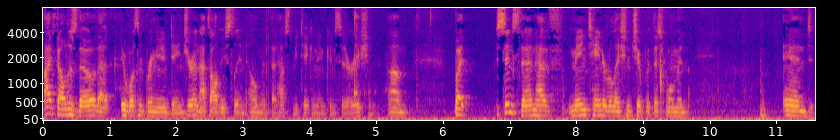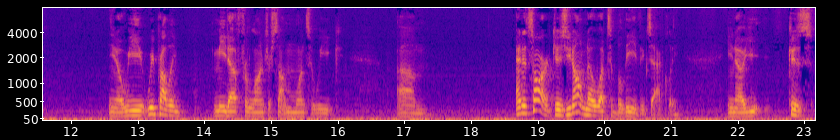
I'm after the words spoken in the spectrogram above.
I felt as though that it wasn't bringing in danger, and that's obviously an element that has to be taken in consideration. Um, but since then, have maintained a relationship with this woman, and you know, we we probably meet up for lunch or something once a week. Um, and it's hard because you don't know what to believe exactly. You know, you because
